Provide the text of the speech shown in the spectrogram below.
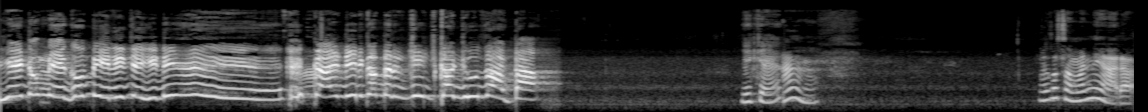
ये तो मेरे को पीनी चाहिए नहीं कल दिन का मेरे चीज़ का जूस आता। ये क्या है? मेरे को समझ नहीं आ रहा।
